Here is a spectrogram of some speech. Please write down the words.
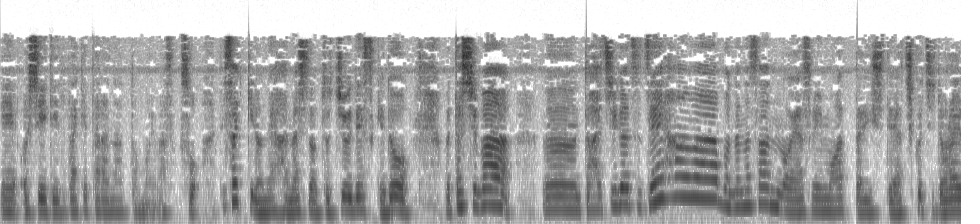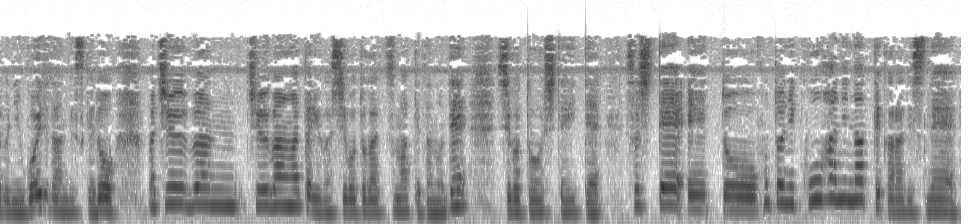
えー、教えていただけたらなと思います。そうでさっきのね話の途中ですけど私はうんと8月前半はもう旦那さんのお休みもあったりしてあちこちドライブに動いてたんですけど、まあ、中盤中盤あたりは仕事が詰まってたので仕事をしていてそしてえっ、と本当に後半になってからですね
